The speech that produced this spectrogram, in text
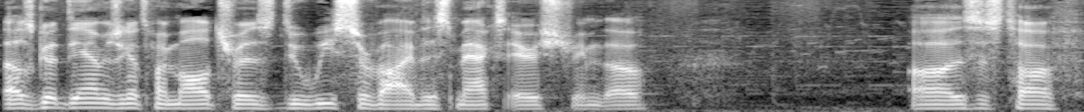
That was good damage against my Moltres. Do we survive this max airstream though? Oh, uh, this is tough.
